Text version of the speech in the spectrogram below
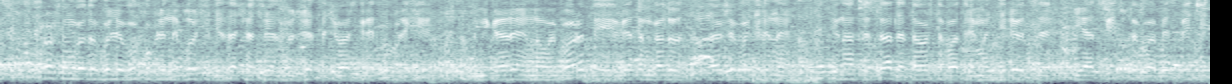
В прошлом году были выкуплены площади за счет средств бюджета Чувашской Республики микрорайон Новый город. И в этом году также выделены финансовые средства для того, чтобы отремонтироваться и открыть, чтобы обеспечить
